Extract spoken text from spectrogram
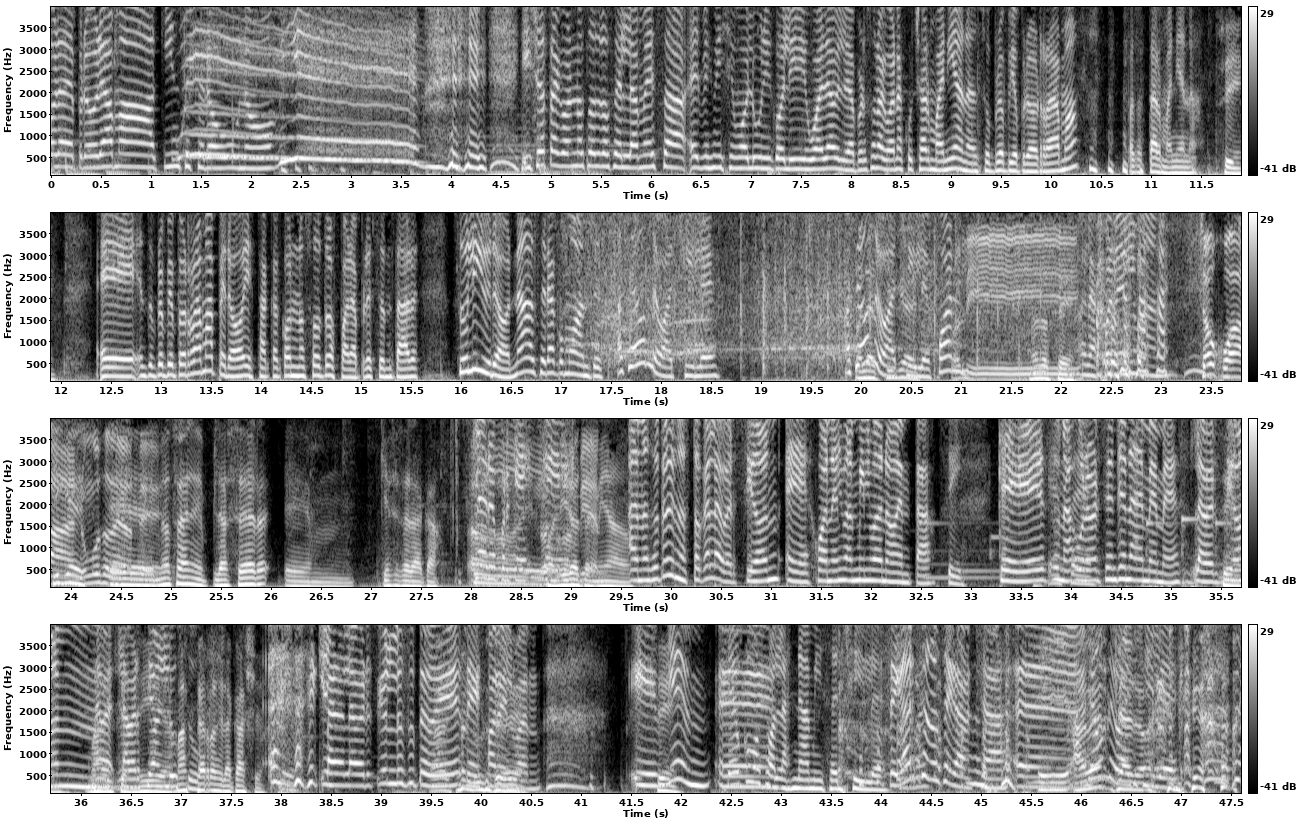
Hora de programa 1501. ¡Bien! y ya está con nosotros en la mesa el mismísimo, el único, el inigualable, la persona que van a escuchar mañana en su propio programa. Vas a estar mañana. Sí. Eh, en su propio programa, pero hoy está acá con nosotros para presentar su libro. Nada será como antes. ¿Hacia dónde va Chile? ¿Hacia Hola, dónde va. Chile, Juan? Oli. No lo sé. Hola, Juan Elman. Chau, Juan. Chiques, un gusto eh, tenerte. no saben el placer eh, es estar acá. Claro, Ay, porque no, eh, libro bien. terminado. a nosotros nos toca la versión eh, Juan Elman 1990, Sí. que es una, Ese. una versión llena de memes. La Sí, versión. más la- versión Más Luzu. perros de la calle. claro, la versión Luzu TV versión de Luzu Juan TV. Elman. Y Sí. bien. ¿Cómo eh, son las namis en Chile? ¿Se garcha o no se garcha? Eh, Eh, a ¿hacia ver, dónde va claro. Chile?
